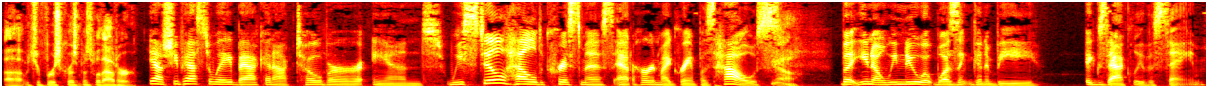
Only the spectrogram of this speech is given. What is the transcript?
Uh, it was your first Christmas without her. Yeah, she passed away back in October, and we still held Christmas at her and my grandpa's house. Yeah. But, you know, we knew it wasn't going to be exactly the same.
